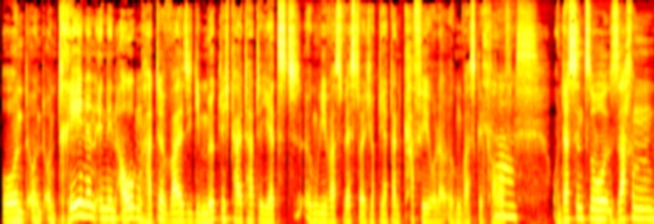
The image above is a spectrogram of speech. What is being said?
und, und, und Tränen in den Augen hatte, weil sie die Möglichkeit hatte, jetzt irgendwie was Westdeutsch, ich glaube, die hat dann Kaffee oder irgendwas gekauft. Krass. Und das sind so Sachen,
